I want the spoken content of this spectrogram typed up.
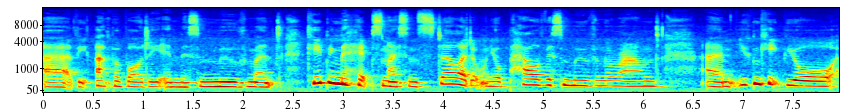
uh, the upper body in this movement, keeping the hips nice and still. I don't want your pelvis moving around. Um, you can keep your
